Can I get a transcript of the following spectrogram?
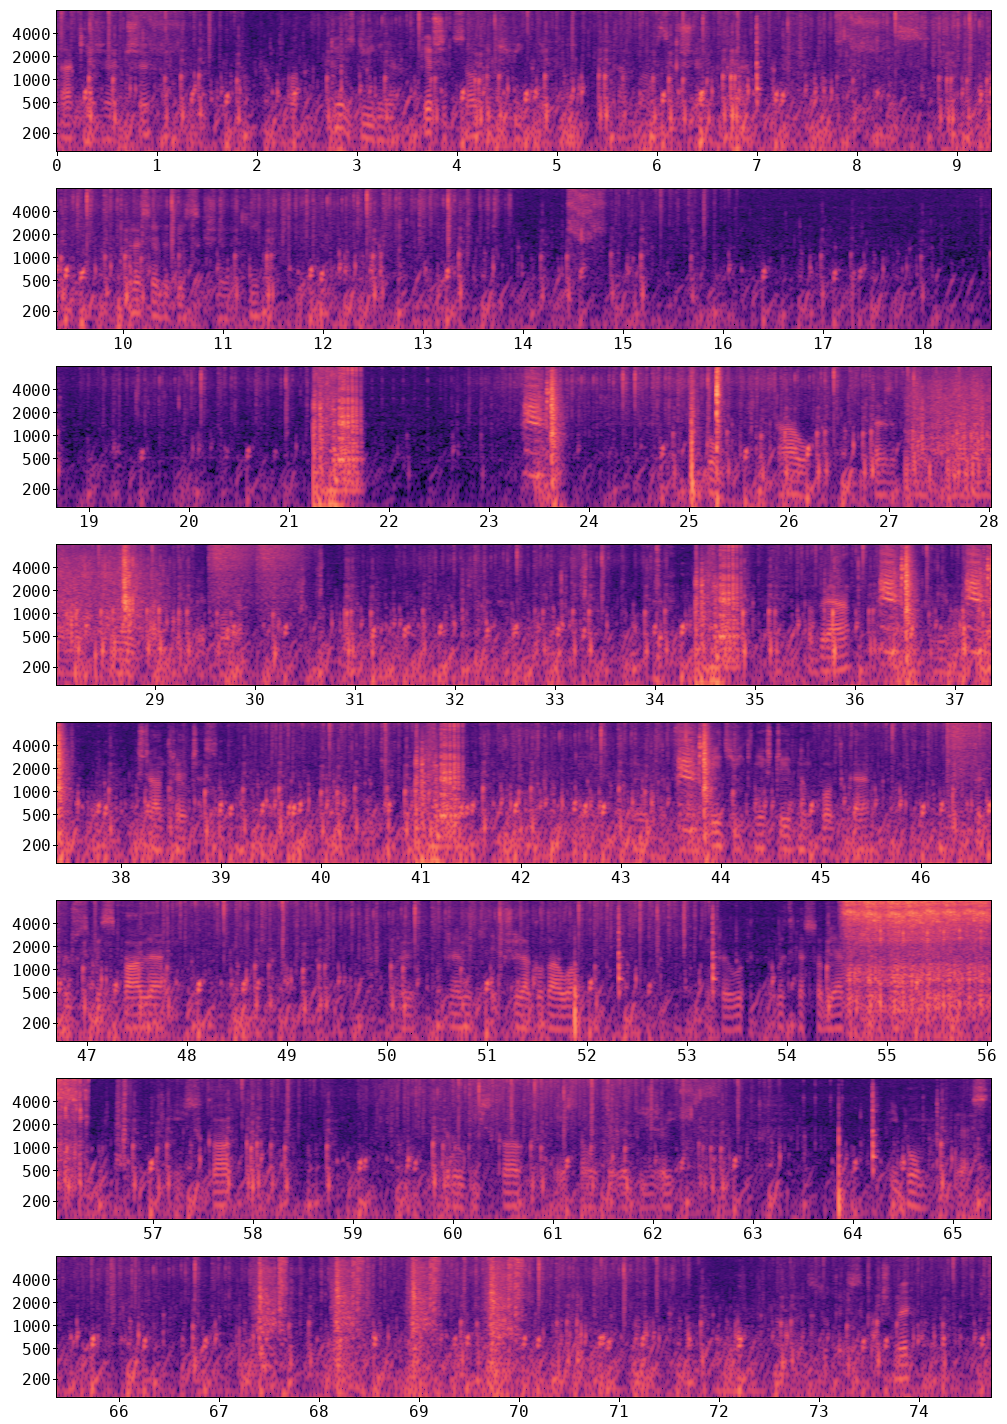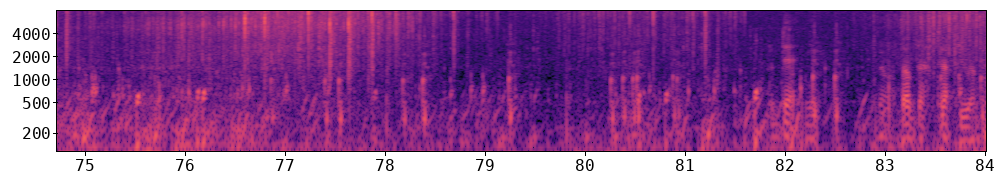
takie rzeczy. O, tu jest dźwignia. Pierwszy co, to dźwignia. Tam mam skrzynkę. Więc wlecę do tej skrzynki. Bum. Au. Tak zapomniałem. że zadanie wypadków jak woda. Dobra. Ile mam jeszcze? Jeszcze mam trochę czasu. Dobrze, dwie dźwignie, potkę. Tak to już sobie spalę. Oj, Że mnie tutaj przylagowało. Łyk- łyknę sobie jak wszystko. I skok. Drugi skok. Jest znowu tyle bliżej. I bum, jest. Więc tutaj skoczmy. Kurde, nie. No dobra, trafiłem.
